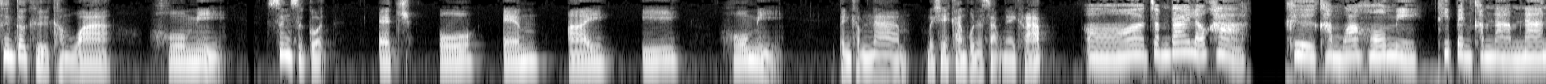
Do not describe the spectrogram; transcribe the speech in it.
ซึ่งก็คือคำว่า homey ซึ่งสะกด h o m i e homey เป็นคำนามไม่ใช่คำคุณศัพท์ไงครับ อ๋อจำได้แล้วค่ะ คือคำว่า homey ที่เป็นคำนามนั้น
